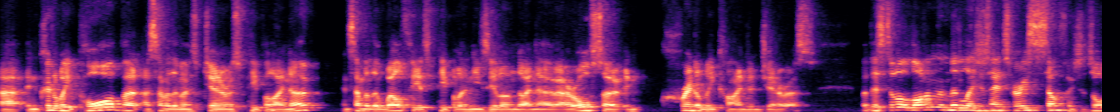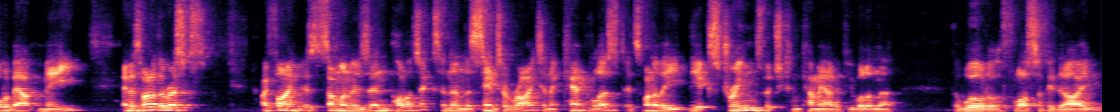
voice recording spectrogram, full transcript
are incredibly poor, but are some of the most generous people I know and some of the wealthiest people in New Zealand I know are also incredibly kind and generous. But there's still a lot in the middle, as you say, it's very selfish. It's all about me. And it's one of the risks I find as someone who's in politics and in the center right and a capitalist, it's one of the, the extremes which can come out, if you will, in the, the world of the philosophy that I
